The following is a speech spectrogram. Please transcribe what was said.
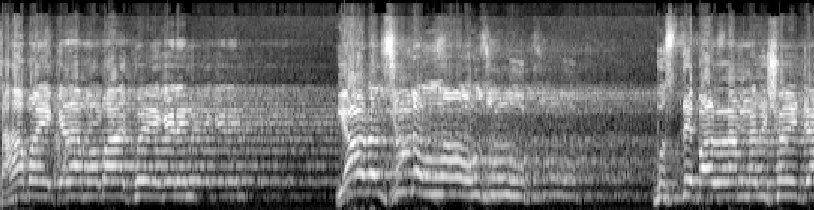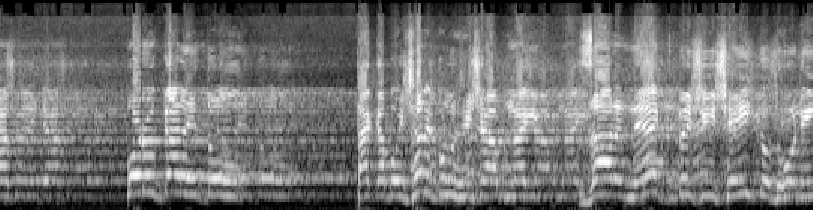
সাহাবায়ে কেরাম অবাক হয়ে গেলেন। ইয়া রাসূলুল্লাহ, হুজুর, বুঝতে পারলাম না বিষয়টা। পরকালে তো টাকা পয়সার কোনো হিসাব নাই। যার নেক বেশি, সেই তো ধনী।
